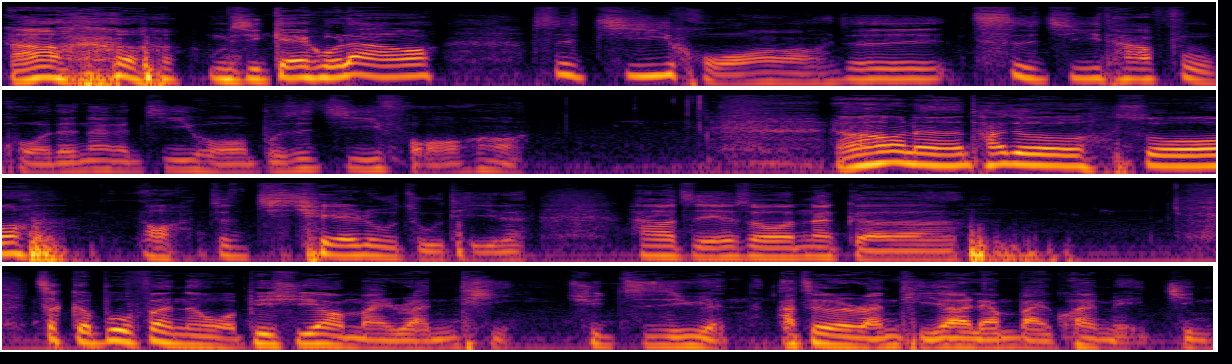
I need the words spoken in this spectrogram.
然后 不是激活了哦，是激活哦，就是刺激它复活的那个激活，不是激活哈。然后呢，他就说，哦，就切入主题了。他要直接说，那个这个部分呢，我必须要买软体去支援啊。这个软体要两百块美金。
